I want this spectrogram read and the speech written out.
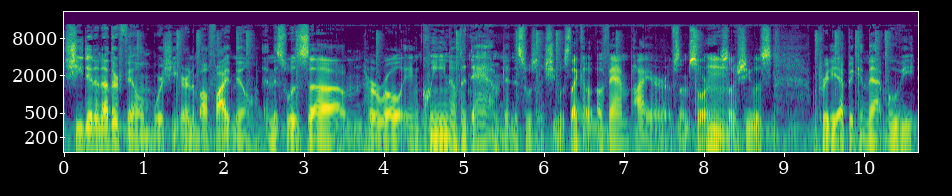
she did another film where she earned about five mil, and this was um, her role in Queen of the Damned, and this was when she was like a, a vampire of some sort. So she was pretty epic in that movie.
